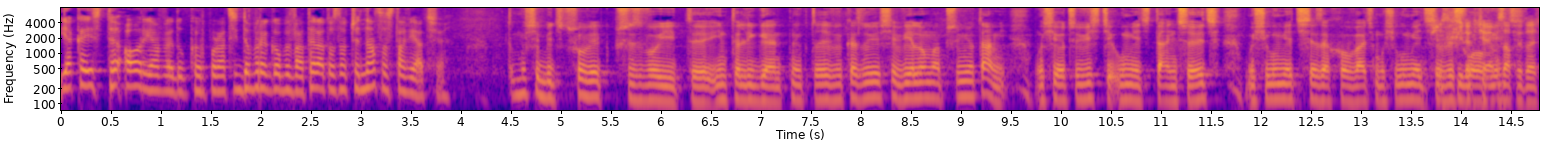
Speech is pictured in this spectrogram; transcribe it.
jaka jest teoria według korporacji dobrego obywatela, to znaczy na co stawiacie? To musi być człowiek przyzwoity, inteligentny, który wykazuje się wieloma przymiotami. Musi oczywiście umieć tańczyć, musi umieć się zachować, musi umieć się Przez chwilę chciałem zapytać,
